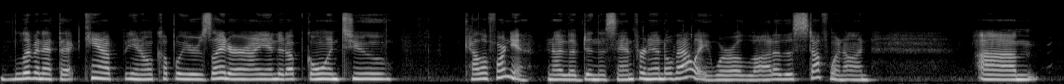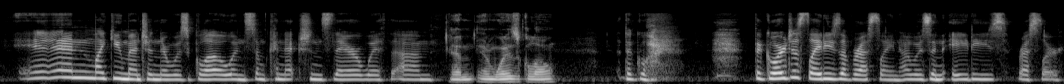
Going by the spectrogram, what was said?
living at that camp, you know, a couple years later, I ended up going to California, and I lived in the San Fernando Valley where a lot of this stuff went on. Um, and like you mentioned, there was Glow and some connections there with um, And and what is glow? the go- the gorgeous ladies of wrestling. I was an '80s wrestler.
